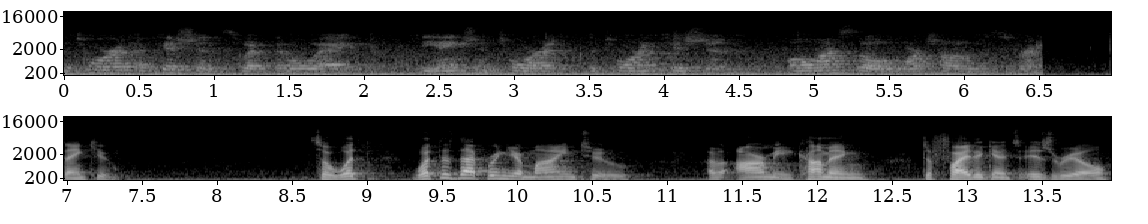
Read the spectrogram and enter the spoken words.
The torrent of Kishon swept them away. The ancient torrent, the torrent Kishon. All my soul, march on with strength. Thank you. So, what, what does that bring your mind to? An army coming to fight against Israel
